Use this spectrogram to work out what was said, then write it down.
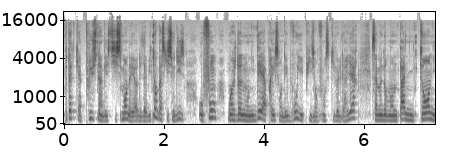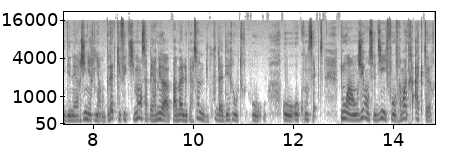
peut-être qu'il y a plus d'investissement d'ailleurs des habitants parce qu'ils se disent, au fond, moi je donne mon idée, après ils s'en débrouillent et puis ils en font ce qu'ils veulent derrière. Ça me demande pas ni de temps, ni d'énergie, ni rien. Donc peut-être qu'effectivement, ça permet à pas mal de personnes du coup d'adhérer au, au, au, concept. Nous, à Angers, on se dit, il faut vraiment être acteur.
